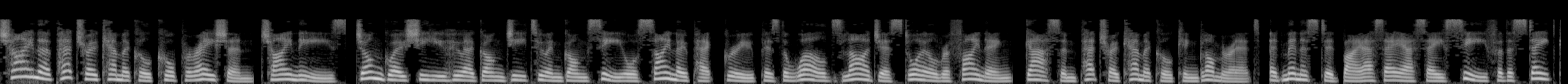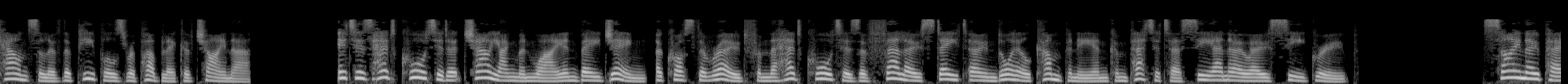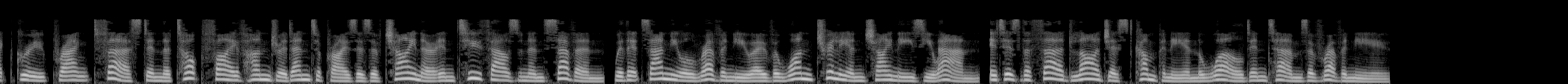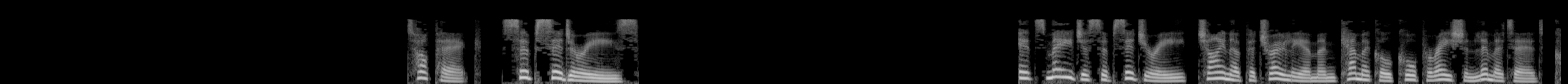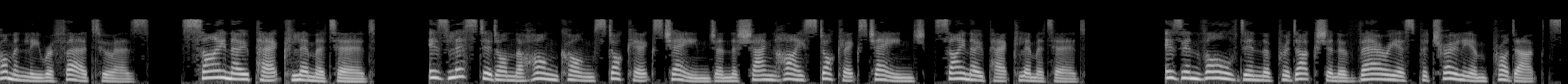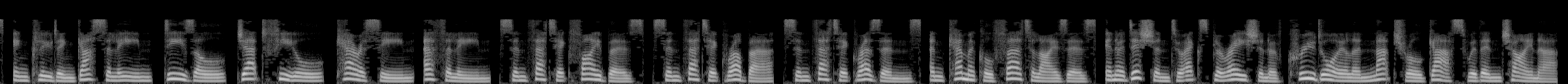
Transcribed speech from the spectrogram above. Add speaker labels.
Speaker 1: China Petrochemical Corporation Chinese, or Sinopec Group is the world's largest oil refining, gas and petrochemical conglomerate, administered by SASAC for the State Council of the People's Republic of China. It is headquartered at Chaoyangmenwai in Beijing, across the road from the headquarters of fellow state-owned oil company and competitor CNOOC Group. Sinopec Group ranked first in the top 500 enterprises of China in 2007, with its annual revenue over 1 trillion Chinese yuan. It is the third largest company in the world in terms of revenue. Topic: Subsidiaries Its major subsidiary, China Petroleum and Chemical Corporation Limited, commonly referred to as Sinopec Limited, is listed on the Hong Kong Stock Exchange and the Shanghai Stock Exchange. Sinopec Limited is involved in the production of various petroleum products, including gasoline, diesel, jet fuel, kerosene, ethylene, synthetic fibers, synthetic rubber, synthetic resins, and chemical fertilizers, in addition to exploration of crude oil and natural gas within China.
